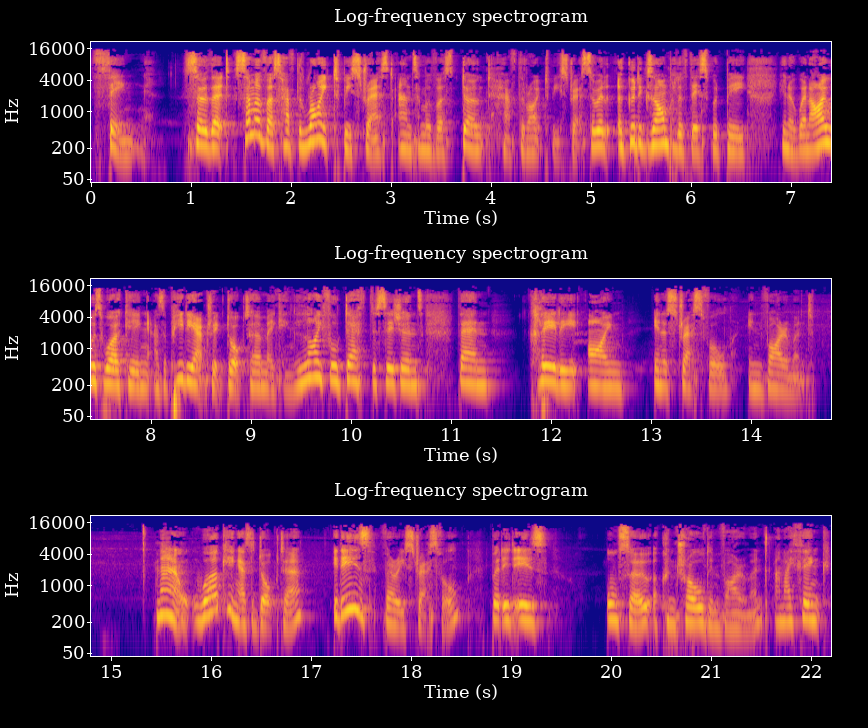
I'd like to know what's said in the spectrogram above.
thing so that some of us have the right to be stressed and some of us don't have the right to be stressed. So a good example of this would be, you know, when I was working as a pediatric doctor making life or death decisions, then clearly I'm in a stressful environment. Now, working as a doctor, it is very stressful, but it is also a controlled environment. And I think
